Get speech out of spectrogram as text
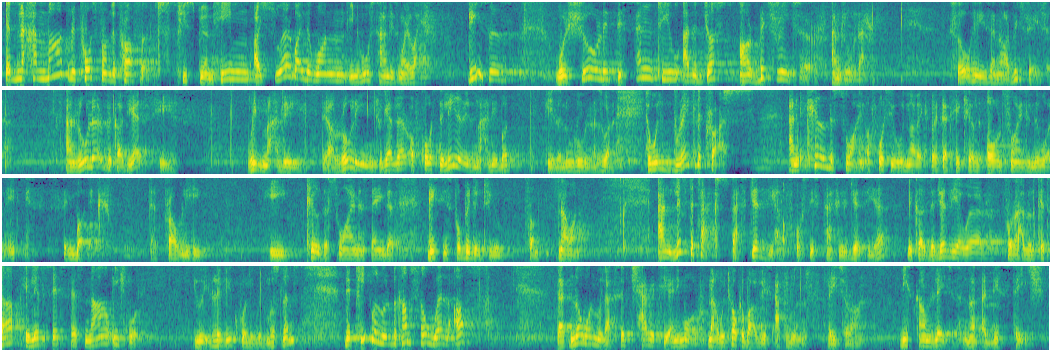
Ibn Hammad reports from the Prophet, peace be on him, I swear by the one in whose hand is my life. Jesus will surely descend to you as a just arbitrator and ruler. So he is an arbitrator and ruler because, yes, he is with Mahdi. They are ruling together. Of course, the leader is Mahdi, but he is a ruler as well. He will break the cross and kill the swine. Of course, you would not expect that he kills all swines in the world. It's, it's symbolic that probably he he kills a swine and saying that this is forbidden to you from now on. And lift the tax. That's jizya. Of course, this tax is jizya because the jizya were for Ahlul Kitab. He lifts it, says now equal. You live equally with Muslims. The people will become so well off that no one will accept charity anymore. Now, we talk about this affluence later on. This comes later, not at this stage.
